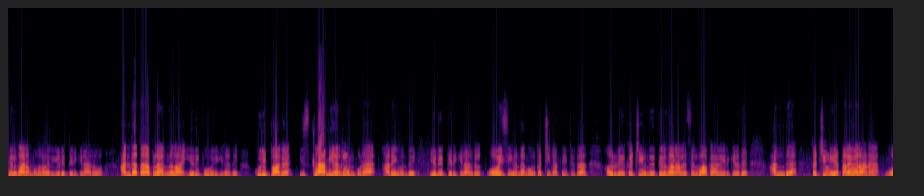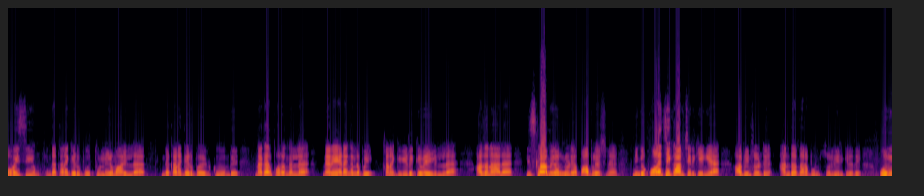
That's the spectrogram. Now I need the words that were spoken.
தெலுங்கானா முதல்வர் எடுத்திருக்கிறாரோ அந்த தரப்பில் இருந்தெல்லாம் எதிர்ப்பு வருகிறது. குறிப்பாக இஸ்லாமியர்களும் கூட அதை வந்து எதிர்த்திருக்கிறார்கள். ஓவைசி வந்து அங்கே ஒரு கட்சி நடத்திட்டு இருக்கிறார் அவருடைய கட்சி வந்து தெலுங்கானாவில் செல்வாக்காக இருக்கிறது. அந்த கட்சியுடைய தலைவரான ஓவைசியும் இந்த கணக்கெடுப்பு துல்லியமாக இல்லை. இந்த கணக்கெடுப்புக்கு வந்து நகர்ப்புறங்களில் நிறைய இடங்களில் போய் கணக்கு எடுக்கவே இல்லை. அதனால் இஸ்லாமியர்களுடைய பாப்புலேஷனை நீங்கள் குறைச்சி காமிச்சிருக்கீங்க அப்படின்னு சொல்லிட்டு அந்த தரப்பும் சொல்லியிருக்கிறது. ஒரு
